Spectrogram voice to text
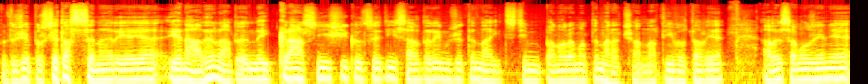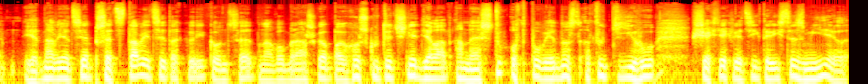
protože prostě ta scenérie je, je nádherná, to je nejkrásnější koncertní sál, který můžete najít s tím panoramatem Hračan na té Vltavě, ale samozřejmě jedna věc je představit si takový koncert na obrázku a pak ho skutečně dělat a nést tu odpovědnost a tu tíhu všech těch věcí, které jste zmínil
